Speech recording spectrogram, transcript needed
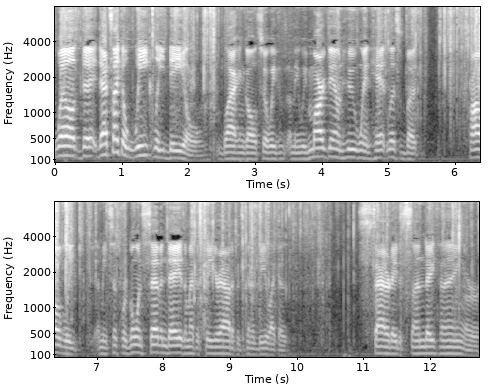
Well, the, that's like a weekly deal, black and gold. So we've, I mean, we marked down who went hitless, but probably, I mean, since we're going seven days, I'm gonna have to figure out if it's gonna be like a Saturday to Sunday thing, or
